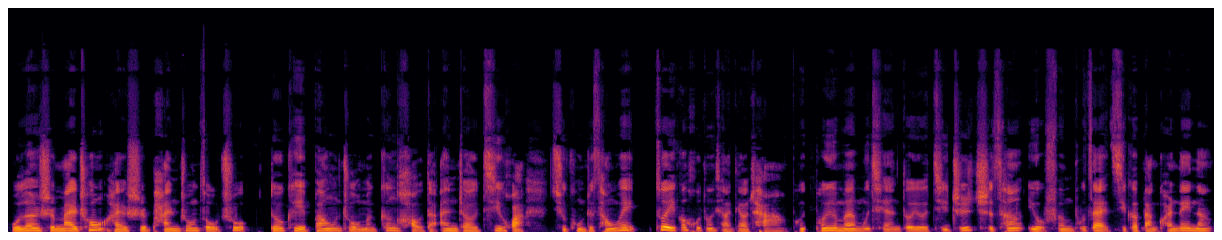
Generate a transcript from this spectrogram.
无论是脉冲还是盘中走出，都可以帮助我们更好的按照计划去控制仓位。做一个互动小调查，朋朋友们目前都有几只持仓，又分布在几个板块内呢？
